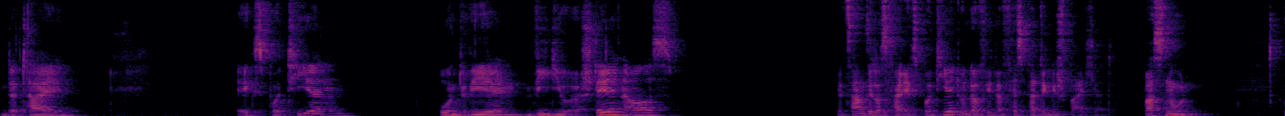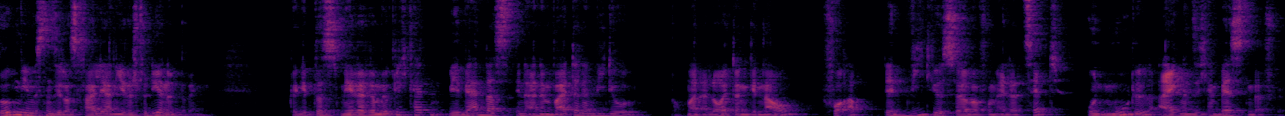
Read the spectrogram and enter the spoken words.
Datei, Exportieren und wählen Video erstellen aus. Jetzt haben Sie das File exportiert und auf Ihrer Festplatte gespeichert. Was nun? Irgendwie müssen Sie das File ja an Ihre Studierenden bringen. Da gibt es mehrere Möglichkeiten. Wir werden das in einem weiteren Video nochmal erläutern genau. Vorab, der Videoserver vom LAZ und Moodle eignen sich am besten dafür.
